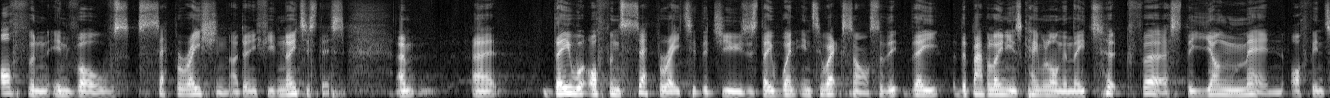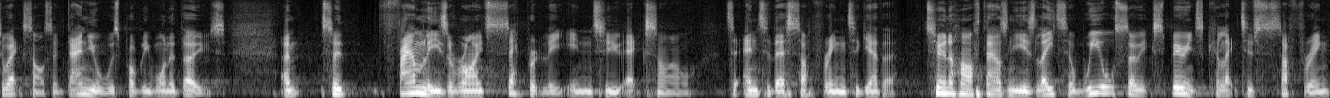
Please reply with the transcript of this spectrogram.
often involves separation. I don't know if you've noticed this. Um, uh, they were often separated, the Jews, as they went into exile. So the, they, the Babylonians came along and they took first the young men off into exile. So Daniel was probably one of those. Um, so families arrived separately into exile to enter their suffering together two and a half thousand years later, we also experience collective suffering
